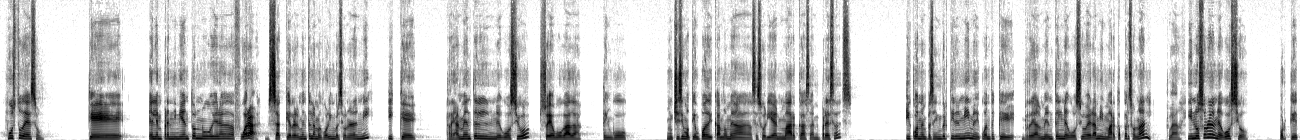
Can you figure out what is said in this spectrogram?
justo de eso, que el emprendimiento no era afuera, o sea, que realmente la mejor inversión era en mí y que realmente el negocio, soy abogada, tengo muchísimo tiempo dedicándome a asesoría en marcas, a empresas, y cuando empecé a invertir en mí, me di cuenta que realmente el negocio era mi marca personal. Claro. Y no solo el negocio, porque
